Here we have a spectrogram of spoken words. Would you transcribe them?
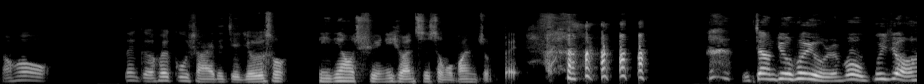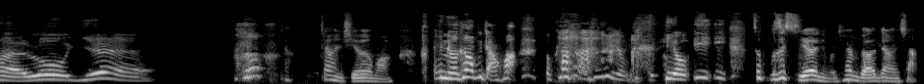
然后。那个会顾小孩的姐姐就说：“你一定要去，你喜欢吃什么，我帮你准备。”这样就会有人帮我顾小孩喽，耶、yeah! 这样这样很邪恶吗？哎，你们看我不讲话，我看到就是有 有意义，这不是邪恶，你们千万不要这样想，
